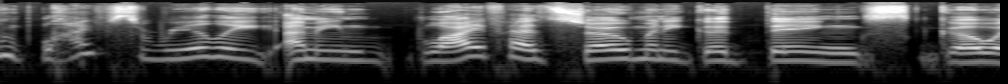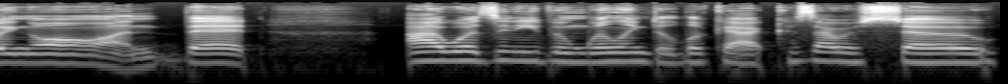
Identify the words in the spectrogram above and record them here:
life's really, I mean, life has so many good things going on that I wasn't even willing to look at because I was so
